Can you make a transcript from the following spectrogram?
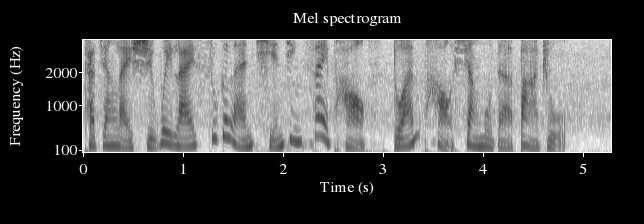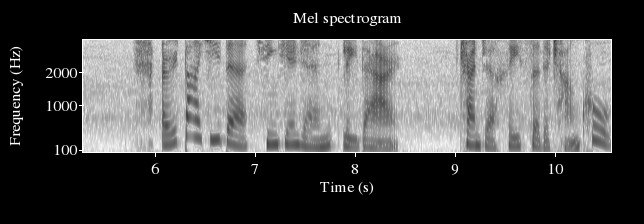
他将来是未来苏格兰田径赛跑短跑项目的霸主。而大一的新鲜人李戴尔，穿着黑色的长裤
